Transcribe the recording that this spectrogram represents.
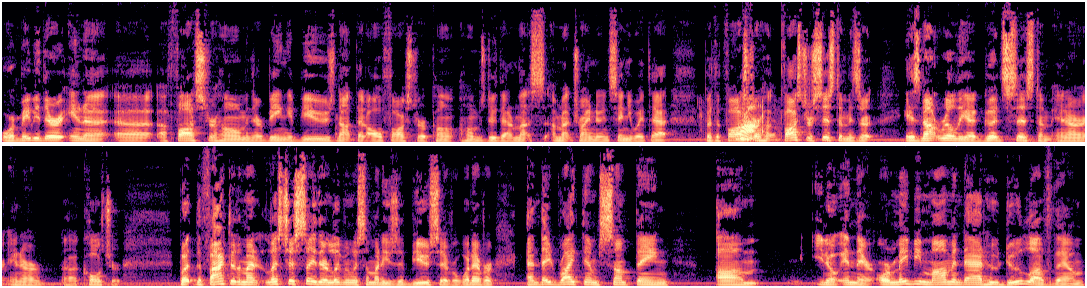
or maybe they're in a, a, a, foster home and they're being abused. Not that all foster homes do that. I'm not I'm not trying to insinuate that, but the foster right. foster system is a, is not really a good system in our in our uh, culture. But the fact of the matter, let's just say they're living with somebody who's abusive or whatever, and they write them something, um, you know, in there, or maybe mom and dad who do love them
